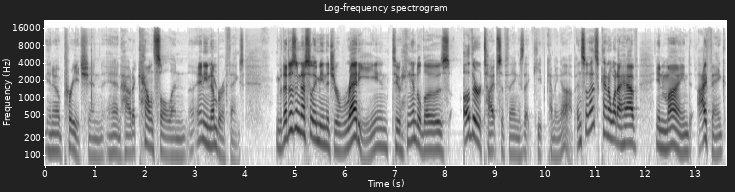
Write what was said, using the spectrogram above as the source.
you know preach, and and how to counsel, and uh, any number of things. But that doesn't necessarily mean that you're ready to handle those other types of things that keep coming up. And so that's kind of what I have in mind, I think,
